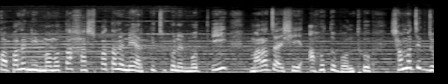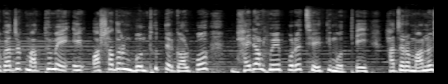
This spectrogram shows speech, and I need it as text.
কপালের নির্মমতা হাসপাতালে নেয়ার কিছুক্ষণের মধ্যেই মারা যায় সেই আহত বন্ধু। সামাজিক যোগাযোগ মাধ্যমে এই অসাধারণ বন্ধুত্বের গল্প ভাইরাল হয়ে পড়েছে ইতিমধ্যেই। হাজারো মানুষ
